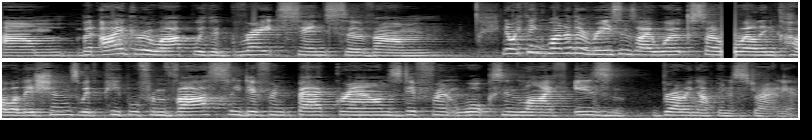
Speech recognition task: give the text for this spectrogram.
Um, but I grew up with a great sense of um, you know, I think one of the reasons I work so well in coalitions with people from vastly different backgrounds, different walks in life, is growing up in Australia.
